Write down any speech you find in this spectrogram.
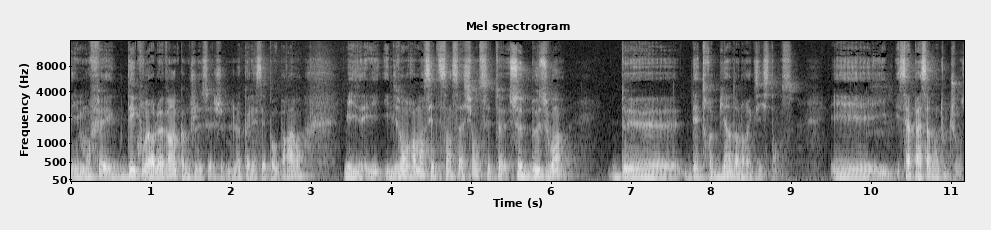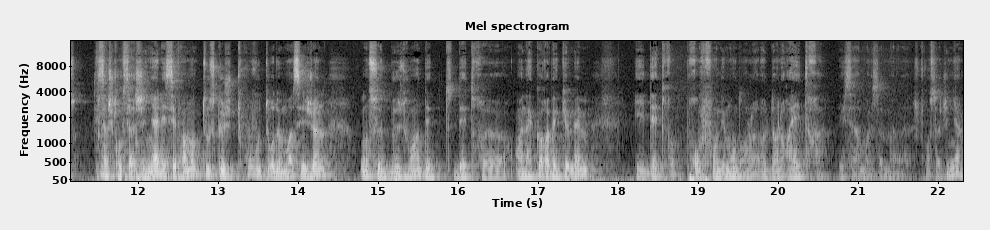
ils m'ont fait découvrir le vin comme je, je ne le connaissais pas auparavant. Mais ils, ils ont vraiment cette sensation, cette, ce besoin de d'être bien dans leur existence. Et ça passe avant toute chose. Et ça, Ah, je trouve ça génial. Et c'est vraiment tout ce que je trouve autour de moi. Ces jeunes ont ce besoin d'être euh, en accord avec eux-mêmes et d'être profondément dans leur, dans leur être. Et ça, moi, ça je trouve ça génial.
